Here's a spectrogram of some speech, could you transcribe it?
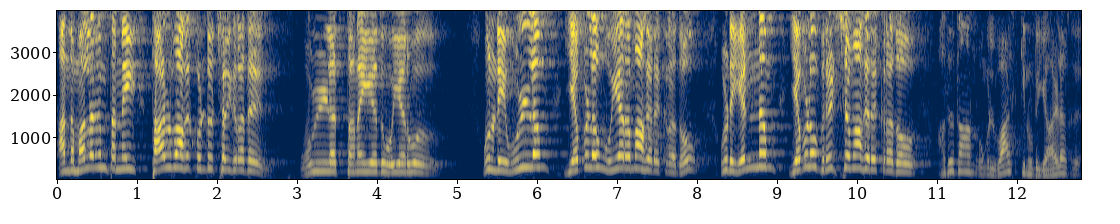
அந்த மலரும் தன்னை தாழ்வாக கொண்டு செல்கிறது. உள்ளத்தனையது உயர்வு? உன்னுடைய உள்ளம் எவ்வளவு உயரமாக இருக்கிறதோ உன்னுடைய எண்ணம் எவ்வளவு விருட்சமாக இருக்கிறதோ அதுதான் உங்கள் வாழ்க்கையினுடைய அழகு.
